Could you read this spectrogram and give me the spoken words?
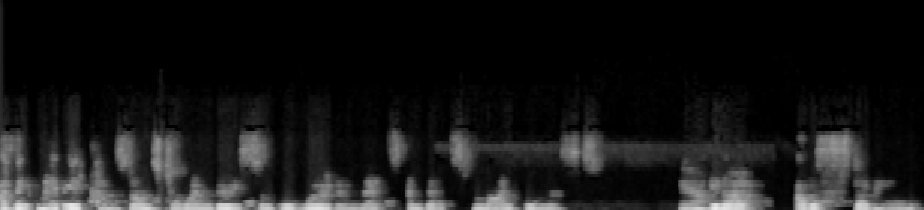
I think maybe it comes down to one very simple word, and that's and that's mindfulness. Yeah. You know, I was studying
